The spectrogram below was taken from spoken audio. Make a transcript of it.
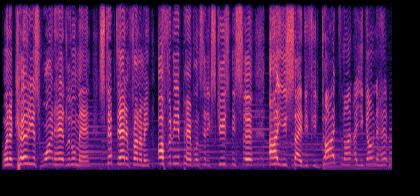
when a courteous white haired little man stepped out in front of me, offered me a pamphlet, and said, Excuse me, sir, are you saved? If you died tonight, are you going to heaven?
